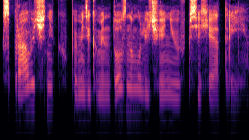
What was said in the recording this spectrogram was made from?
Справочник по медикаментозному лечению в психиатрии.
